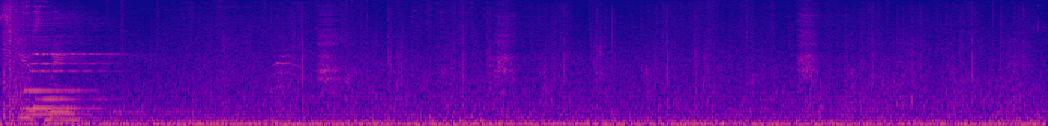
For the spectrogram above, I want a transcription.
Excuse me.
